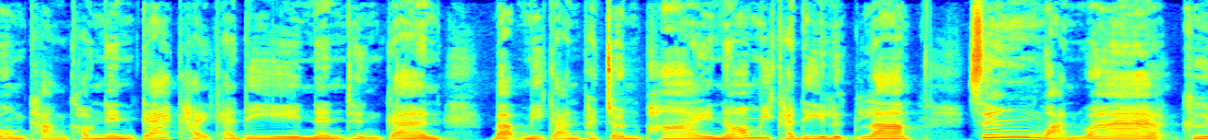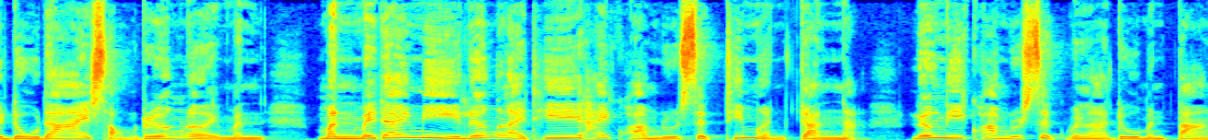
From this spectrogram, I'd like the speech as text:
วงศ์ถังเขาเน้นแก้ไขคดี เน้นถึงการแบบมีการผจญภัยเนาะมีคดีลึกลับ ซึ่งหวานว่าคือดูได้สองเรื่องเลยมัน มันไม่ได้มีเรื่องอะไรที่ให้ความรู้สึกที่เหมือนกันน่ะ เรื่องนี้ความรู้สึกเวลาดูมันต่าง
